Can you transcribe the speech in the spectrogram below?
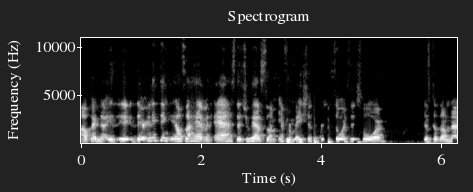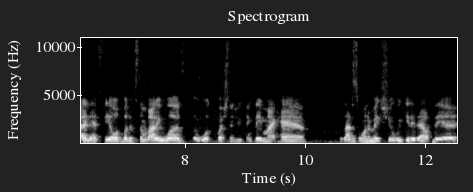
Okay, now is, is, there anything else I haven't asked that you have some information and resources for? Just because I'm not in that field, but if somebody was, uh, what questions you think they might have? Because I just want to make sure we get it out there,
